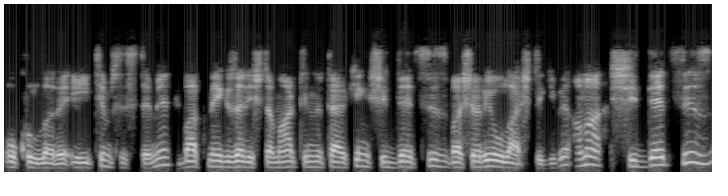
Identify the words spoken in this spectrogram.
okulları, eğitim sistemi. Bak ne güzel işte Martin Luther King şiddetsiz başarıya ulaştı gibi. Ama şiddetsiz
